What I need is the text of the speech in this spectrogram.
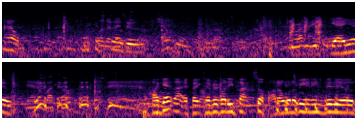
No. One of those. Do. I get that effect. Everybody backs off. I don't want to be in his videos.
